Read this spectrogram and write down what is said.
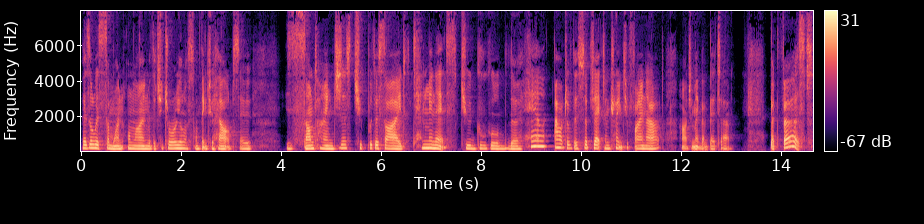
There's always someone online with a tutorial or something to help. So it's sometimes just to put aside 10 minutes to Google the hell out of the subject and trying to find out how to make that better. But first,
